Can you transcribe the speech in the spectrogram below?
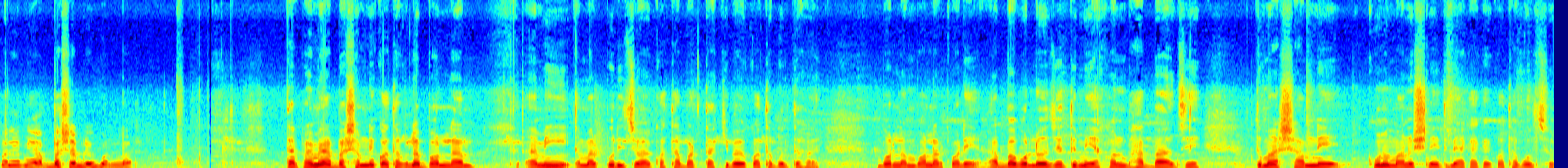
পরে আমি আব্বার সামনে বললাম। তারপর আমি আব্বার সামনে কথাগুলো বললাম, আমি আমার পরিচয়, কথাবার্তা, কীভাবে কথা বলতে হয় বললাম। বলার পরে আব্বা বলল যে, তুমি এখন ভাববা যে তোমার সামনে কোনো মানুষ নেই, তুমি একা একা কথা বলছো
